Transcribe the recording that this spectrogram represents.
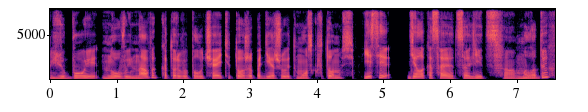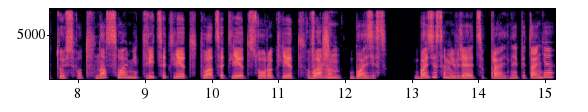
любой новый навык, который вы получаете, тоже поддерживает мозг в тонусе. Если Дело касается лиц э, молодых, то есть вот нас с вами 30 лет, 20 лет, 40 лет. Важен базис. Базисом является правильное питание,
